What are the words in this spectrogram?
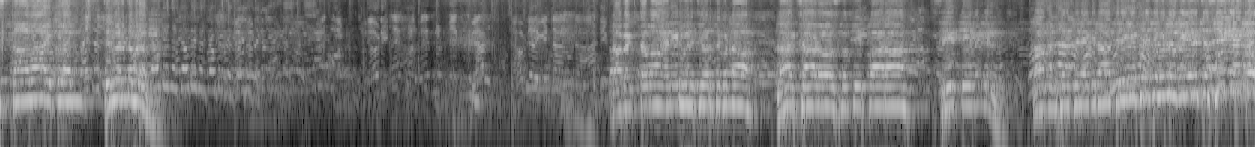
പ്രദേശ് നാവായിക്കുളം തിരുവനന്തപുരം വ്യക്തമായ ലീഡ് വലിച്ചു ചേർത്തുകൊണ്ട് മുത്തിപ്പാറ സി ടീമെങ്കിൽ ആ മത്സരത്തിലേക്ക് തിരികെ പിടിച്ചുകൊണ്ട് കൈയടിച്ച് സ്വീകരിക്കൂ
